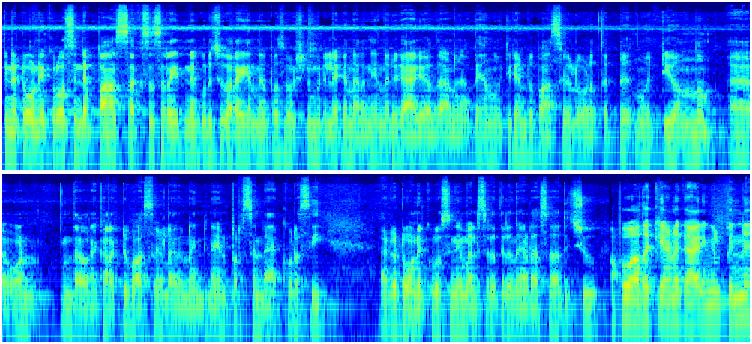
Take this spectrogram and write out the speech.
പിന്നെ ടോണി ക്രോസിന്റെ പാസ് സക്സസ് റേറ്റിനെ കുറിച്ച് പറയുന്നത് ഇപ്പോൾ സോഷ്യൽ മീഡിയയിലൊക്കെ നിറഞ്ഞു ഒരു കാര്യം അതാണ്. അദ്ദേഹം നൂറ്റി രണ്ട് പാസ്സുകൾ കൊടുത്തിട്ട് നൂറ്റി ഒന്നും ഓൺ എന്താ പറയുക കറക്റ്റ് പാസ്സുകളായിരുന്നു നയന്റി നയൻ പെർസെന്റ് ആക്യുറസി ഒക്കെ ടോണി ക്രോസിനെ മത്സരത്തിൽ നേടാൻ സാധിച്ചു. അപ്പോൾ അതൊക്കെയാണ് കാര്യങ്ങൾ. പിന്നെ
